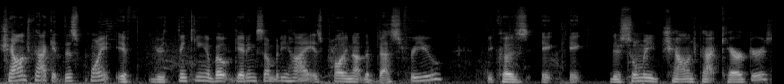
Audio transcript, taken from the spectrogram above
Challenge pack at this point, if you're thinking about getting somebody high, is probably not the best for you because it, it there's so many challenge pack characters.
